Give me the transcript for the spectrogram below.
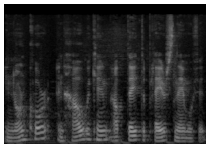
in Normcore and how we can update the player's name with it.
